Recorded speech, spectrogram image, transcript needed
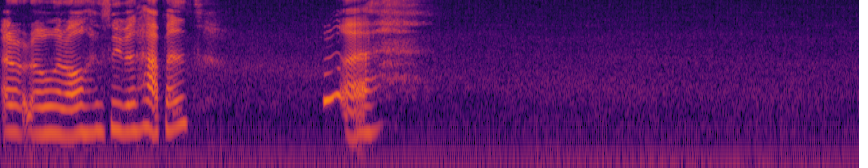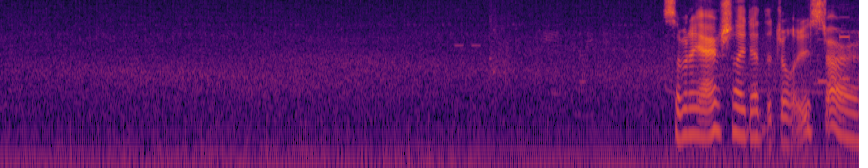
I don't know what all has even happened. Ugh. Somebody actually did the jewelry store.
